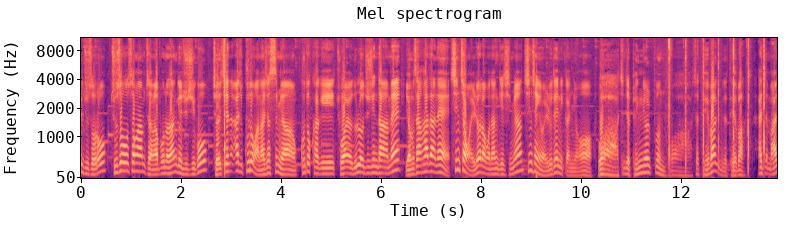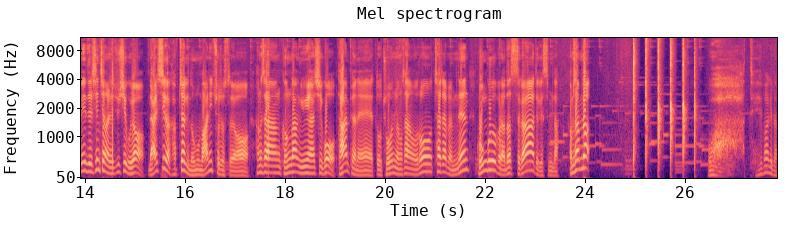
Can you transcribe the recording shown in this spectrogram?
이메일 주소로 주소, 성함, 전화번호 남겨주시고 저희 채널 아직 구독 안 하셨으면 구독하기, 좋아요 눌러주신 다음에 영상 하단에 신청 완료라고 남기시면 신청이 완료되니까요. 와 진짜 110분 와 진짜 대박입니다 대박. 하여튼 많이들 신청을 해주시고요. 날씨가 갑자기 너무 많이 추워졌어요. 항상 건강 유의하시고 다음 편에 또 좋은 영상으로 찾아뵙는 공구 브라더스가 되겠습니다. 감사합니다. 와 대박이다.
